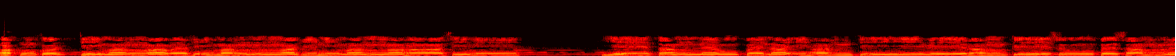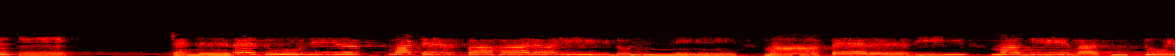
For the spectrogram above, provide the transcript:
අකුකොච්චිමං අවදිමං අජිනිමං අහසිමේ යේතං නූපනයිහන්ති වේරං තේසුපසම්මති ජනවැදුනිය මට පහරයි දුන්නේ මා පෙරදී මගේ වස්තුය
